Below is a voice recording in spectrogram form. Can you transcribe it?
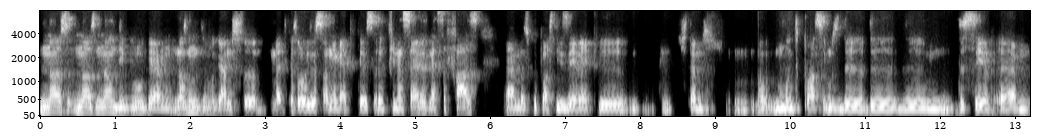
Nós, nós não divulgamos, nós não divulgamos métricas de valorização nem métricas financeiras nessa fase, ah, mas o que eu posso dizer é que estamos muito próximos de, de, de, de ser, um,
